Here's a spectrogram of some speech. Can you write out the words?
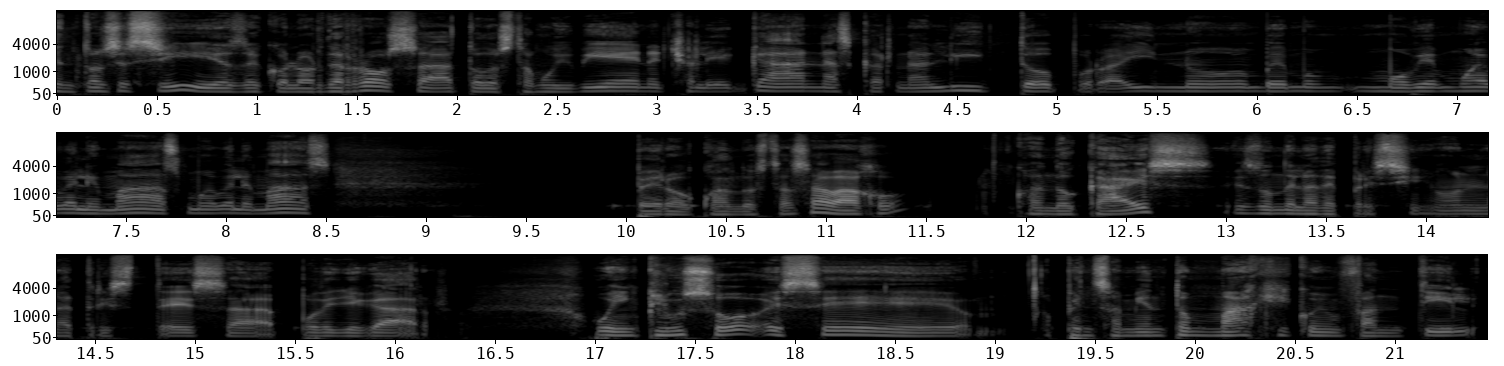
entonces sí es de color de rosa, todo está muy bien, échale ganas, carnalito, por ahí no, vemos, muévele más, muévele más. Pero cuando estás abajo, cuando caes, es donde la depresión, la tristeza puede llegar. O incluso ese mm, pensamiento mágico infantil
